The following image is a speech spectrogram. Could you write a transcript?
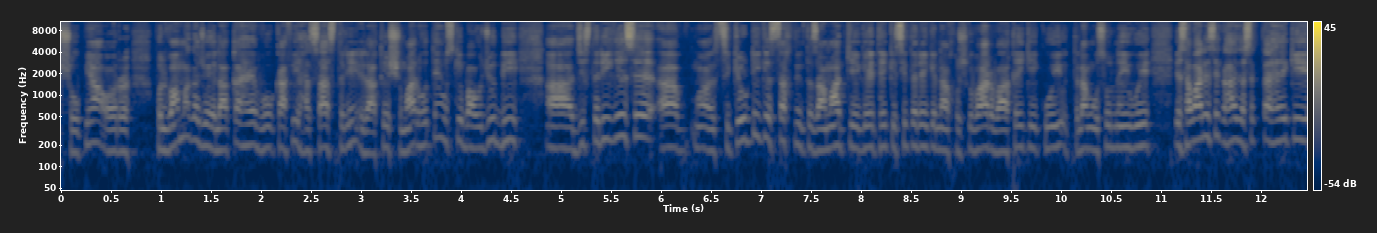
शोपियाँ और पुलवामा का जो इलाका है, वो काफ़ी हसास तरीन इलाके शुमार होते हैं। उसके बावजूद भी जिस तरीके से सिक्योरिटी के सख्त इंतज़ाम किए गए थे, किसी तरह के नाखुशगवार वाक़े की कोई इतला मौसू नहीं हुए। इस हवाले से कहा जा सकता है कि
